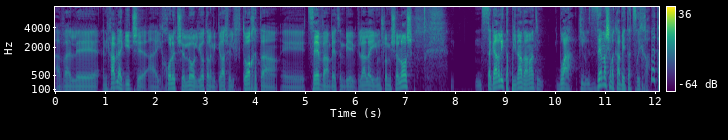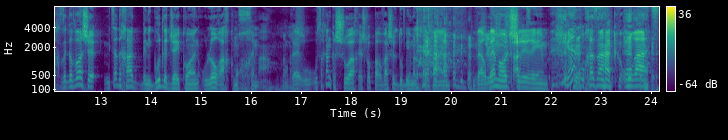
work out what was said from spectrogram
אבל uh, אני חייב להגיד שהיכולת שלו להיות על המגרש ולפתוח את הצבע בעצם בגלל האיום שלו משלוש, סגר לי את הפינה ואמרתי, וואלה, כאילו, זה מה שמכבי הייתה צריכה. בטח, זה גבוה שמצד אחד, בניגוד לג'יי כהן, הוא לא רך כמו חמאה. ממש. אוקיי? הוא, הוא שחקן קשוח, יש לו פרווה של דובים על הכתפיים, והרבה מאוד שרירים. כן, הוא חזק, הוא רץ,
